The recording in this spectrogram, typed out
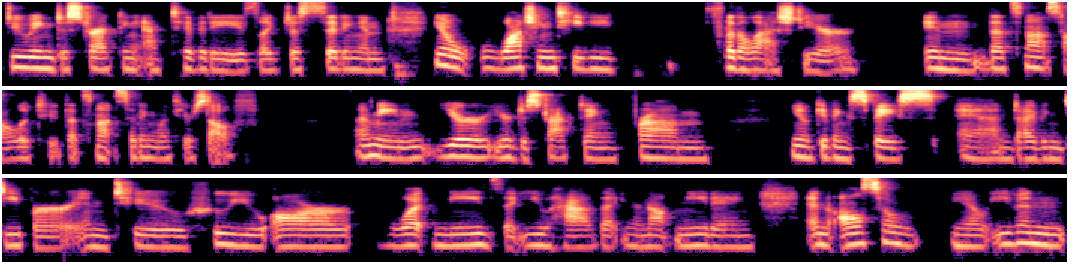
doing distracting activities, like just sitting and, you know, watching TV for the last year, in that's not solitude. That's not sitting with yourself. I mean, you're you're distracting from, you know, giving space and diving deeper into who you are, what needs that you have that you're not meeting, and also, you know, even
